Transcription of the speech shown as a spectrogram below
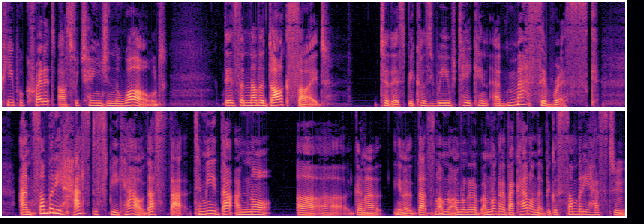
people credit us for changing the world there's another dark side to this because we've taken a massive risk and somebody has to speak out that's that to me that i'm not uh, uh, gonna, you know, that's not. I'm not. I'm not gonna. I'm not gonna back out on that because somebody has to.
